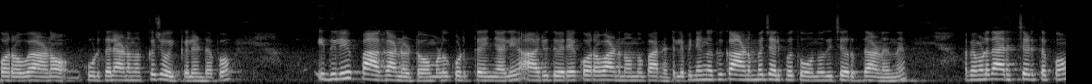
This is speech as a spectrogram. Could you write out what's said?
കുറവാണോ കൂടുതലാണോ എന്നൊക്കെ ചോദിക്കലുണ്ട്. അപ്പോൾ ഇതിൽ പാകമാണ് കേട്ടോ. നമ്മൾ കൊടുത്തു കഴിഞ്ഞാൽ ആരും ഇതുവരെ കുറവാണെന്നൊന്നും പറഞ്ഞിട്ടില്ല. പിന്നെ ഞങ്ങൾക്ക് കാണുമ്പോൾ ചിലപ്പോൾ തോന്നും ഇത് ചെറുതാണെന്ന്. അപ്പോൾ നമ്മളത് അരച്ചെടുത്തപ്പോൾ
